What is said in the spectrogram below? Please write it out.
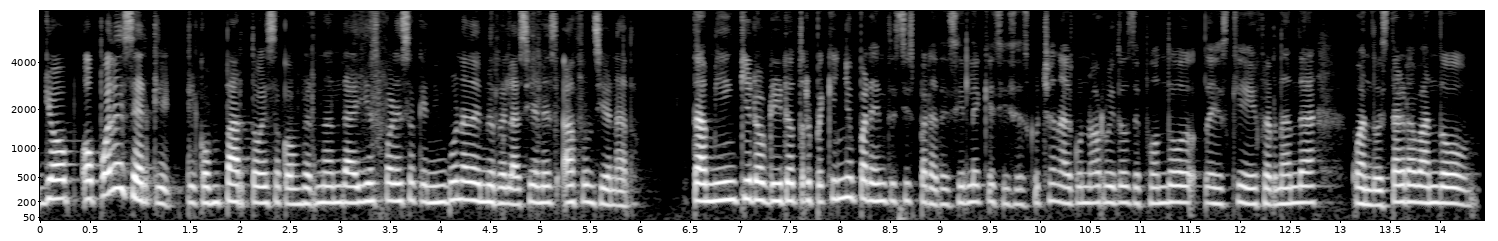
yo, o puede ser que, que comparto eso con Fernanda y es por eso que ninguna de mis relaciones ha funcionado. También quiero abrir otro pequeño paréntesis para decirle que si se escuchan algunos ruidos de fondo es que Fernanda cuando está grabando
